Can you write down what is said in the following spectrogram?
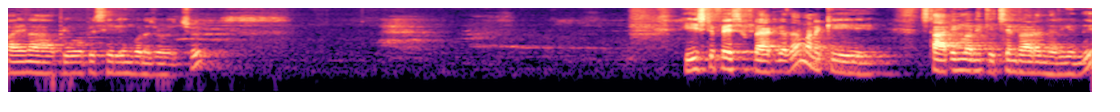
పైన పిఓపి సీలింగ్ కూడా చూడొచ్చు. ఈస్ట్ ఫేస్ ఫ్లాట్ కదా మనకి స్టార్టింగ్లోనే కిచెన్ రావడం జరిగింది.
